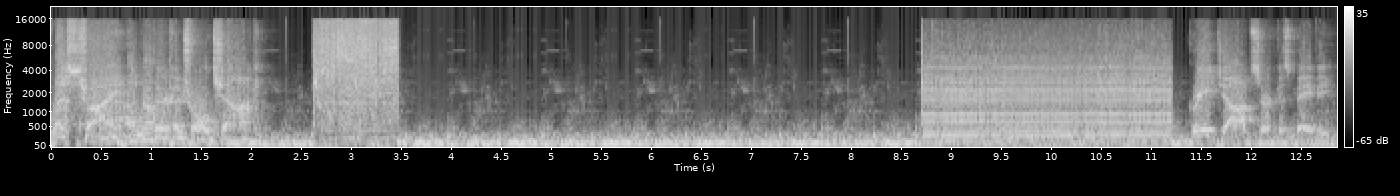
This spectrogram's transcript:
Let's try another control shock. Job, Circus Baby.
